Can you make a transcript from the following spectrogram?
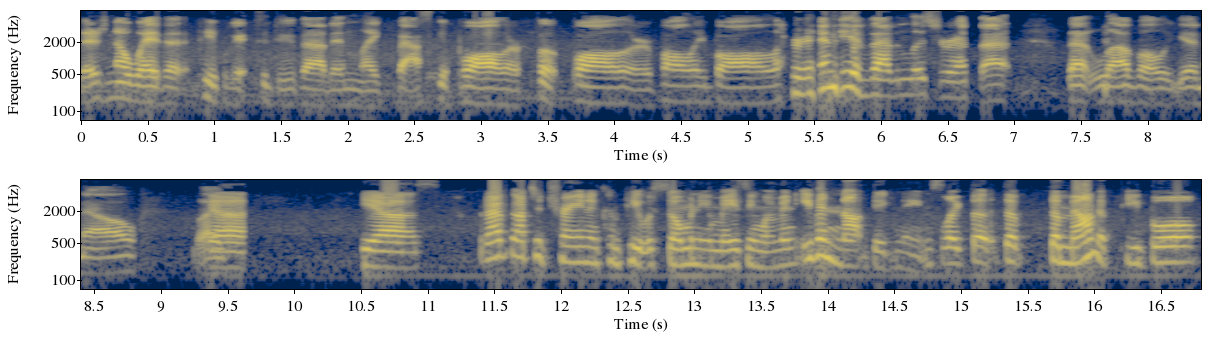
There's no way that people get to do that in like basketball or football or volleyball or any of that unless you're at that that level, you know. Like Yeah. Yes. But I've got to train and compete with so many amazing women, even not big names. Like the the, the amount of people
